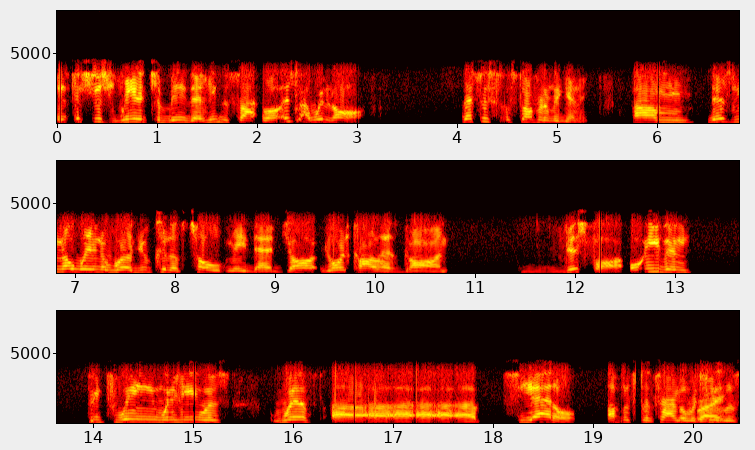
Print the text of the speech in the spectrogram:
it, it's just weird to me that he decided. Well, it's not weird at all. Let's just start from the beginning. Um, there's no way in the world you could have told me that George, George Karl has gone this far, or even between when he was with uh, uh, uh, uh, uh, Seattle up until the time in which Right. he was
